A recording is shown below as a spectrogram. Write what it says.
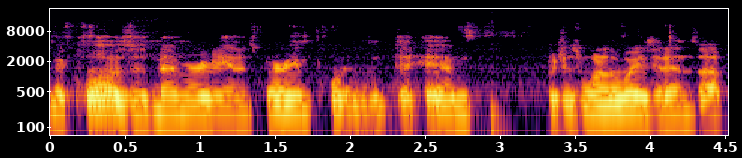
McLaws's memory, and it's very important to him, which is one of the ways it ends up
